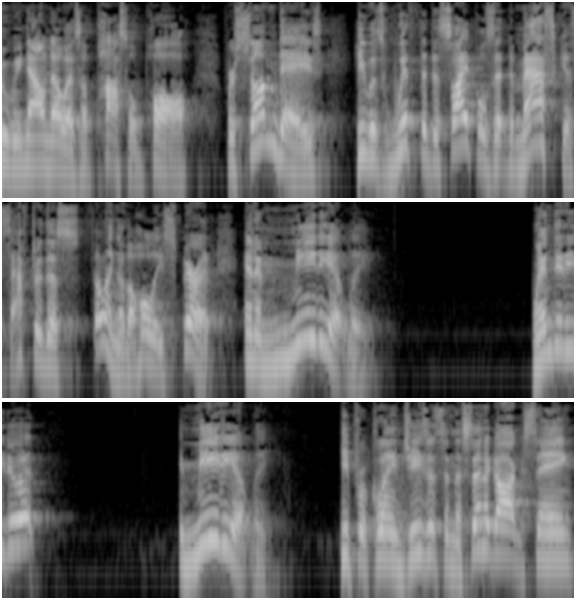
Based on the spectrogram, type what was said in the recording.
who we now know as Apostle Paul. For some days, he was with the disciples at Damascus after this filling of the Holy Spirit, and immediately, when did he do it? Immediately, he proclaimed Jesus in the synagogue, saying,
